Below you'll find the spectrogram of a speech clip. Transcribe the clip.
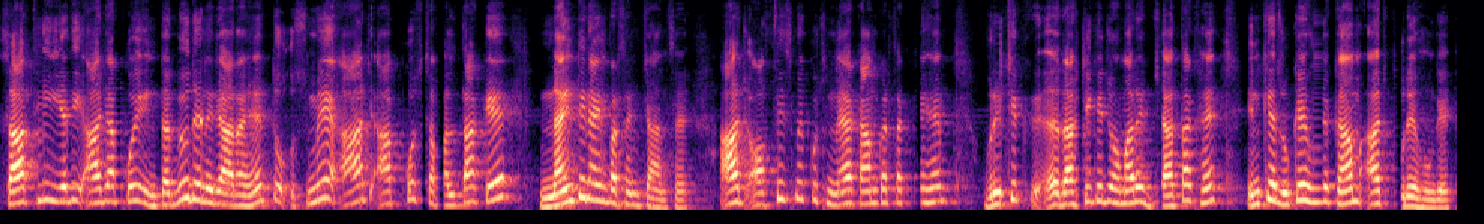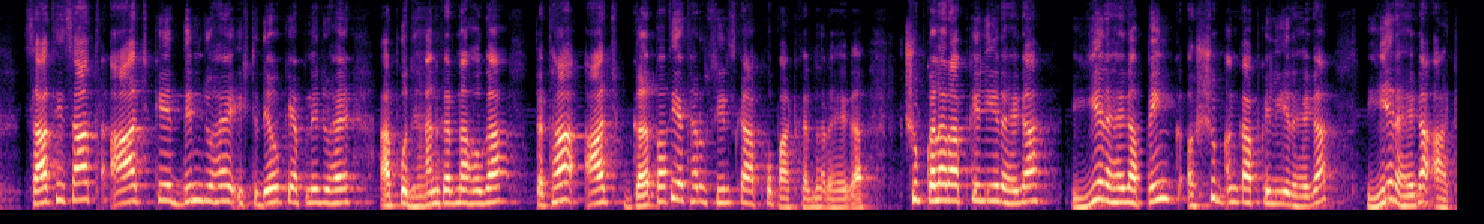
साथ ही यदि आज आप कोई इंटरव्यू देने जा रहे हैं तो उसमें आज आपको सफलता के 99 परसेंट चांस है। आज ऑफ़िस में कुछ नया काम कर सकते हैं। वृश्चिक राशि के जो हमारे जातक हैं, इनके रुके हुए काम आज पूरे होंगे। साथ ही साथ आज के दिन जो है, इष्ट देव के अपने जो है, आपको ध्यान करना होगा तथा आज गणपति अथर्व शीर्ष का आपको पाठ करना रहेगा। शुभ कलर आपके लिए रहेगा, ये रहेगा पिंक और शुभ अंक आपके लिए रहेगा, ये रहेगा आठ।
